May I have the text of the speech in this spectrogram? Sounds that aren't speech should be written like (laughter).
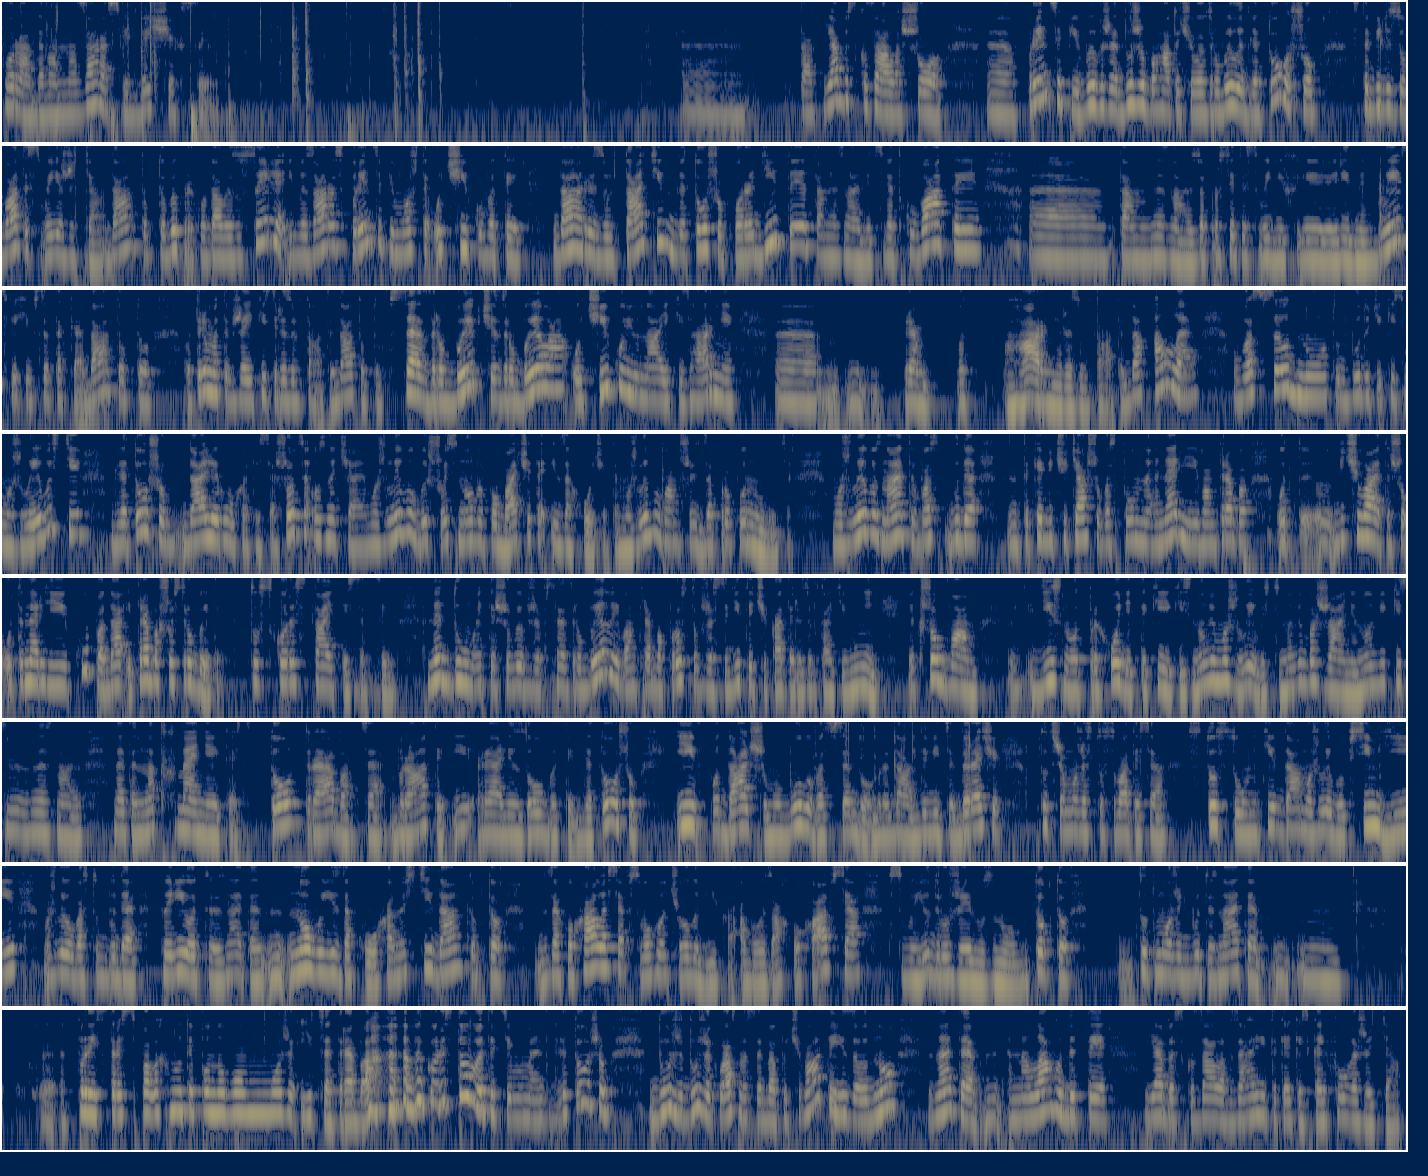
Порада вам на зараз від вищих сил. Е, Так, я би сказала, що в принципі ви вже дуже багато чого зробили для того, щоб стабілізувати своє життя. Да? Тобто ви прикладали зусилля, і ви зараз, в принципі, можете очікувати да, результатів для того, щоб порадіти, там, не знаю, відсвяткувати, е, там, не знаю, запросити своїх е, рідних, близьких і все таке. Да? Тобто отримати вже якісь результати. Да? Тобто все зробив чи зробила, очікую на якісь гарні, е, прям от, гарні результати. Да? Але у вас все одно тут будуть якісь можливості для того, щоб далі рухатися. Що це означає? Можливо, ви щось нове побачите і захочете, можливо, вам щось запропонують. Можливо, знаєте, у вас буде таке відчуття, що у вас повна енергії, і вам треба, от е, відчуваєте, що от енергії купа, да, і треба щось робити. То скористайтеся цим. Не думайте, що ви вже все зробили, і вам треба просто вже сидіти чекати результатів. Ні. Якщо вам е, дійсно от приходять такі якісь нові можливості, нові бажання, нові якісь не знаю, знаєте, натхнення якесь, то треба це брати і реалізовувати для того, щоб і в подальшому було у вас все добре. Да, дивіться, до речі, тут ще може стосуватися стосунків, да, можливо, в сім'ї, можливо, у вас тут буде період, знаєте, нової закоханості, да, тобто закохалася в свого чоловіка або закохався в свою дружину знову. Тобто тут можуть бути, знаєте, е, пристрасть спалахнути по-новому може, і це треба (laughs) використовувати ці моменти для того, щоб дуже-дуже класно себе почувати і заодно, знаєте, налагодити, я би сказала, взагалі таке якесь кайфове життя.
